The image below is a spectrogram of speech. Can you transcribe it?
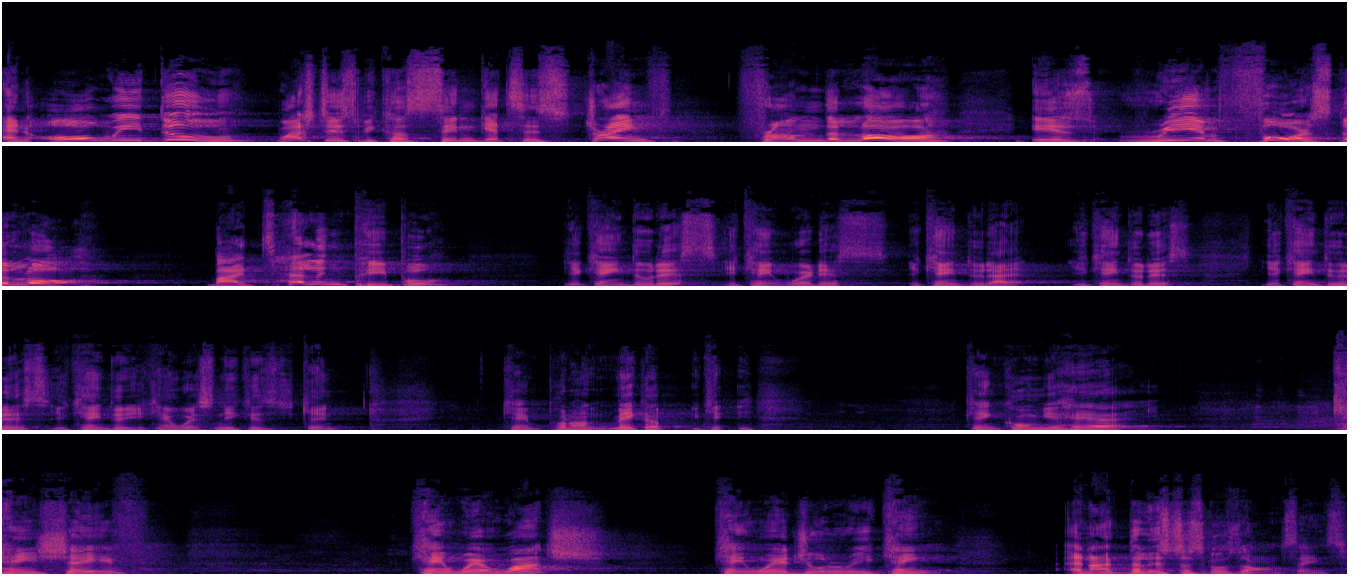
And all we do, watch this, because sin gets its strength from the law, is reinforce the law by telling people, you can't do this, you can't wear this, you can't do that, you can't do this, you can't do this, you can't do it, you can't wear sneakers, you can't, can't put on makeup, you can't, can't comb your hair, can't shave, can't wear a watch, can't wear jewelry, can't, and I, the list just goes on, saints.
